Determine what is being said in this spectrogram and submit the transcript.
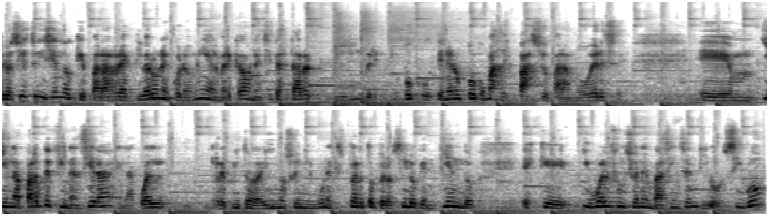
Pero sí estoy diciendo que para reactivar una economía el mercado necesita estar libre, un poco, tener un poco más de espacio para moverse. Eh, y en la parte financiera, en la cual repito, ahí no soy ningún experto, pero sí lo que entiendo es que igual funciona en base a incentivos. Si vos,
